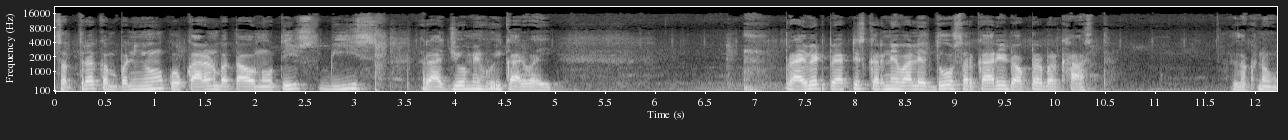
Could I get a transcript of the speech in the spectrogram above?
सत्रह कंपनियों को कारण बताओ, नोटिस 20 राज्यों में हुई कार्रवाई। प्राइवेट प्रैक्टिस करने वाले दो सरकारी डॉक्टर बर्खास्त। लखनऊ।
